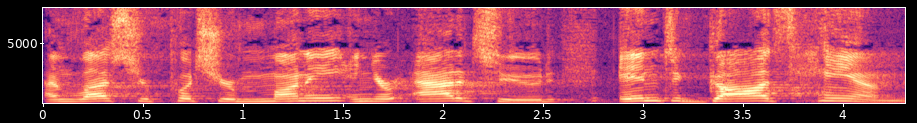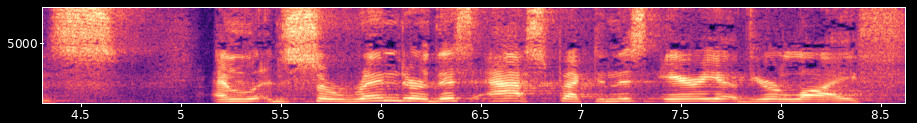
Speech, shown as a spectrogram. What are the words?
unless you put your money and your attitude into God's hands and, surrender this aspect in this area of your life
